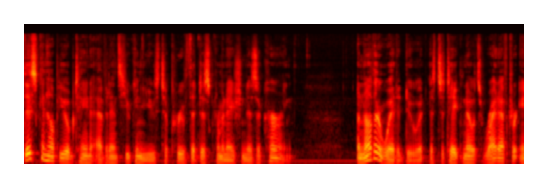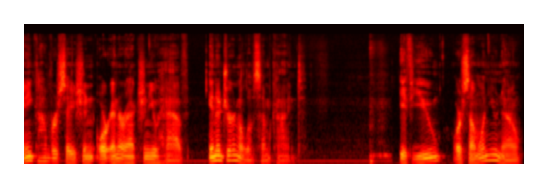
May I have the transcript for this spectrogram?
This can help you obtain evidence you can use to prove that discrimination is occurring. Another way to do it is to take notes right after any conversation or interaction you have in a journal of some kind. If you or someone you know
